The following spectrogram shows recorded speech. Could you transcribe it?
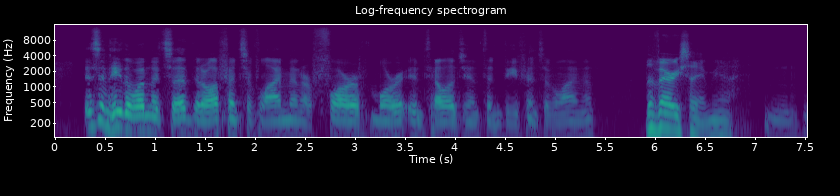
Isn't he the one that said that offensive linemen are far more intelligent than defensive linemen? The very same, yeah. Mm-hmm.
